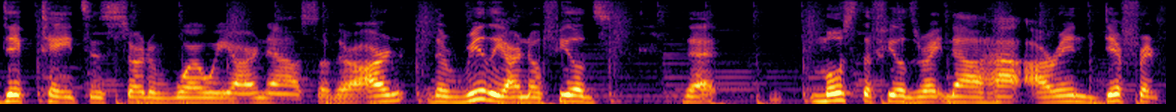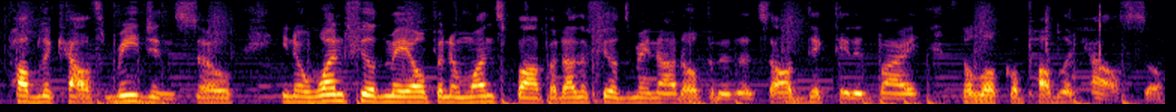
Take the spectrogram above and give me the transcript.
dictates, is sort of where we are now. So there are there really are no fields that most of the fields right now ha- are in different public health regions. So, you know, one field may open in one spot, but other fields may not open it. It's all dictated by the local public health. So,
